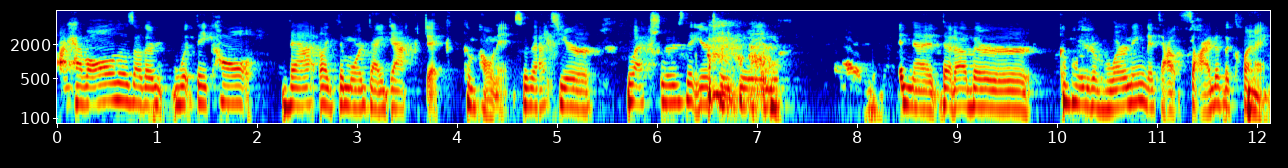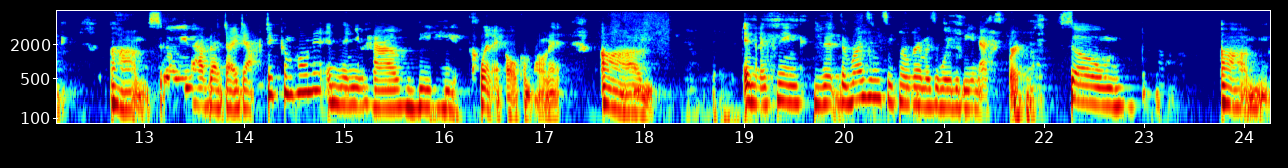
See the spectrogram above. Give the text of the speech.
I have all those other what they call that like the more didactic component. So that's your lectures that you're taking, um, and that that other component of learning that's outside of the clinic. Um, so you have that didactic component, and then you have the clinical component. Um, and I think that the residency program is a way to be an expert. So um,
